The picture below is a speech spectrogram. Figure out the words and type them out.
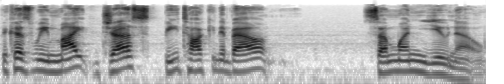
because we might just be talking about someone you know.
